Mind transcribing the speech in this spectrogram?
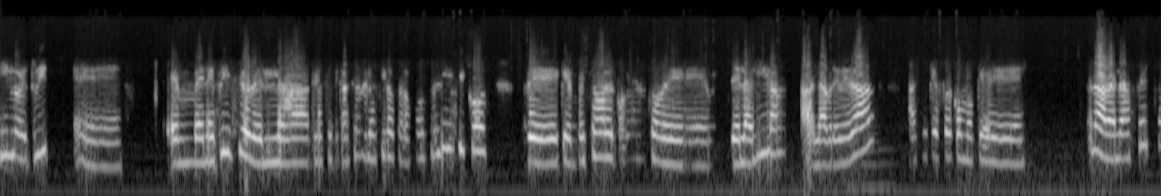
hilo de tweet eh, en beneficio de la clasificación de los chicos a los Juegos Olímpicos, de que empezaba el comienzo de, la liga a la brevedad, así que fue como que nada, la fecha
